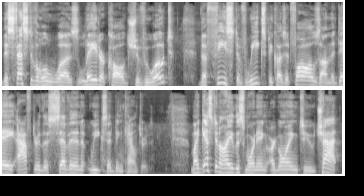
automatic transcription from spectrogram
This festival was later called Shavuot, the Feast of Weeks, because it falls on the day after the seven weeks had been counted. My guest and I this morning are going to chat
